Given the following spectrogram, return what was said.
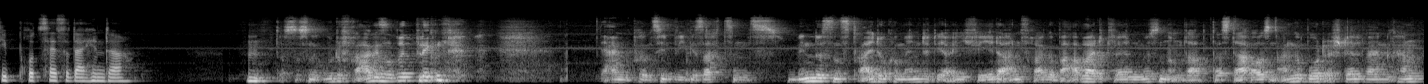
die Prozesse dahinter? Hm, das ist eine gute Frage, so rückblickend. Ja, im Prinzip, wie gesagt, sind es mindestens drei Dokumente, die eigentlich für jede Anfrage bearbeitet werden müssen, um da, dass daraus ein Angebot erstellt werden kann.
